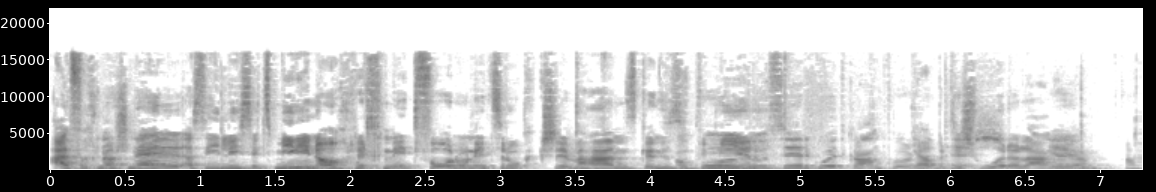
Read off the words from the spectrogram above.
einfach noch schnell, also ich lese jetzt meine Nachricht nicht vor, die ich zurückgeschrieben habe, das können Sie bei obwohl mir... du sehr gut geantwortet Ja, aber das ist hure lang. Ja, ja. Aber-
